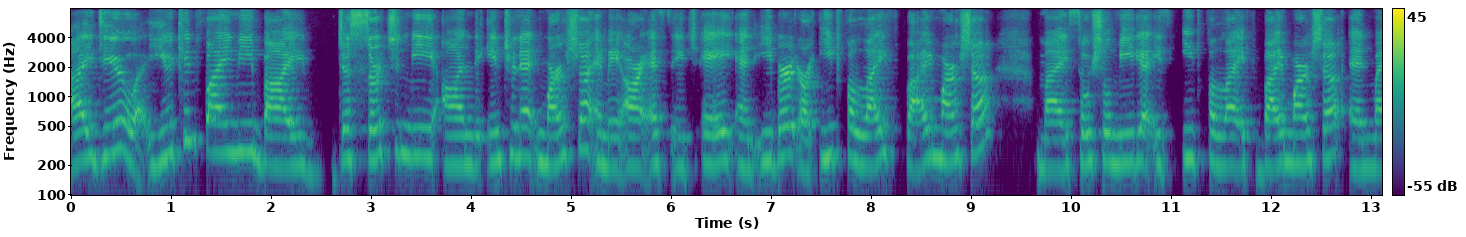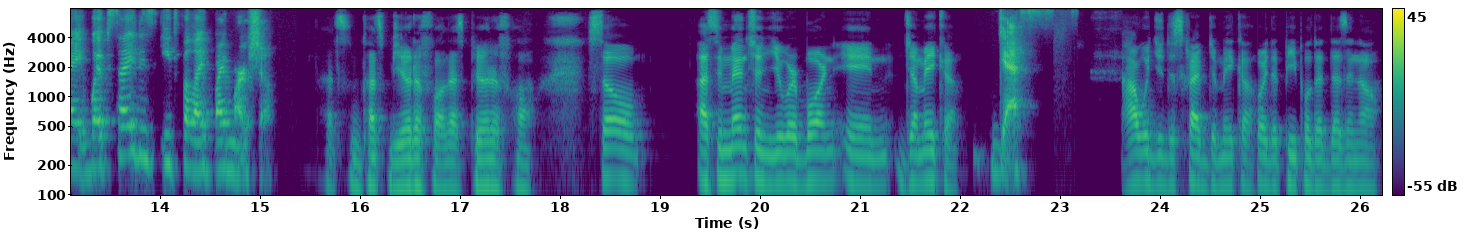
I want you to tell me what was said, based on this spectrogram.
I do. You can find me by just searching me on the internet, Marsha, M A R S H A, and Ebert, or Eat for Life by Marsha. My social media is Eat for Life by Marsha, and my website is Eat for Life by Marsha. That's that's beautiful. That's beautiful. So, as you mentioned, you were born in Jamaica. Yes. How would you describe Jamaica for the people that doesn't know?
